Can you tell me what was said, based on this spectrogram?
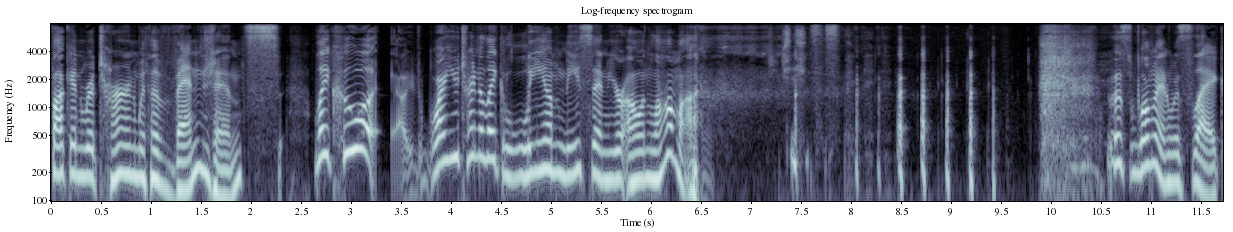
fucking return with a vengeance. Like who? uh, Why are you trying to like Liam Neeson your own llama? Jesus. this woman was like,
